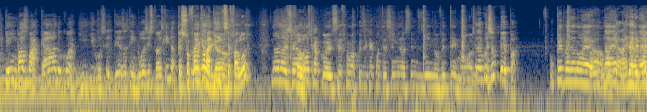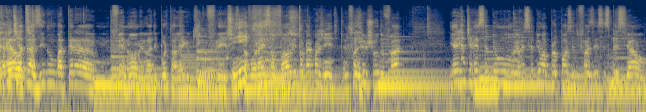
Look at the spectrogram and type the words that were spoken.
Fiquei embasbacado com a gig, com certeza tem boas histórias. Quem, a pessoa foi Pô, aquela que gig que você falou? Não, não, isso é Foi outra. coisa. Isso foi uma coisa que aconteceu em Você 1999. deve conhecer o Pepa. O Pepe ainda não é. Ah, na batera, época, ainda na depois época era eu tinha outro. trazido um batera um fenômeno lá de Porto Alegre, o Kiko Freitas, pra morar em São Paulo e tocar com a gente. Então ele Sim. fazia o show do Fábio. E aí a gente recebeu um, eu recebi uma proposta de fazer esse especial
